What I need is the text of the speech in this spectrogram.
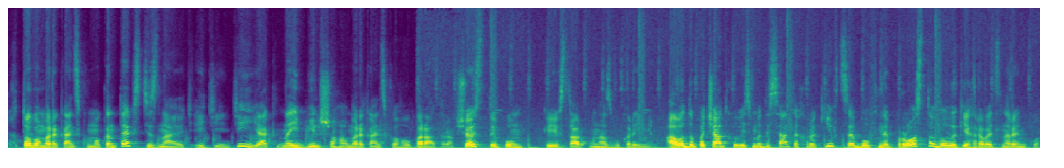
Хто в американському контексті знають AT&T як найбільшого американського оператора, щось типу Kyivstar у нас в Україні. Але до початку 80-х років це був не просто великий гравець на ринку,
